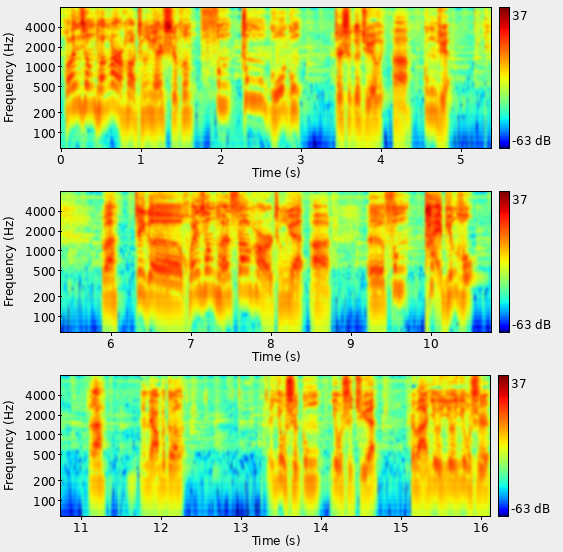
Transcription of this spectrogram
还乡团二号成员石亨封中国公，这是个爵位啊，公爵，是吧？这个还乡团三号成员啊，呃，封太平侯。是吧？那了不得了，这又是公又是爵，是吧？又又又是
